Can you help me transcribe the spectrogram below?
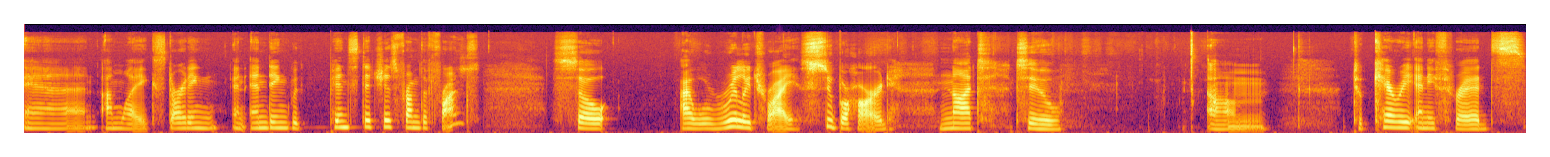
And I'm like starting and ending with pin stitches from the front. So I will really try super hard not to um, to carry any threads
